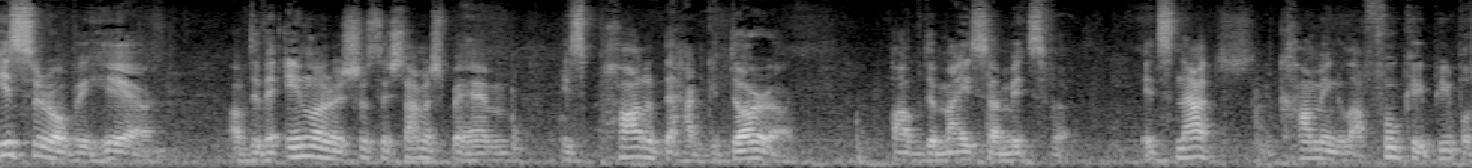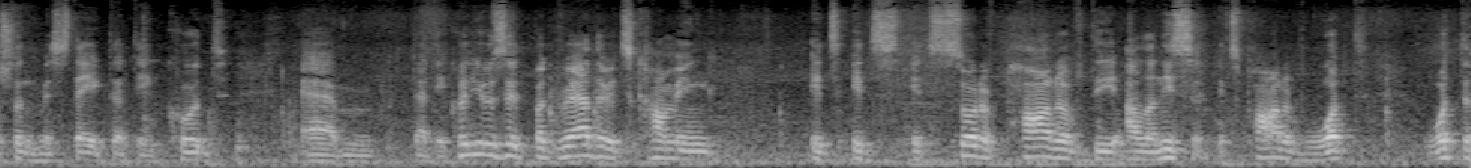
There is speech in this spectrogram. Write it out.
iser over here of the ve'en lo reshus behem is part of the hagdara of the Maisa mitzvah it's not coming lafuki. People shouldn't mistake that they could um, that they could use it, but rather it's coming. It's it's it's sort of part of the alanisik. It's part of what what the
